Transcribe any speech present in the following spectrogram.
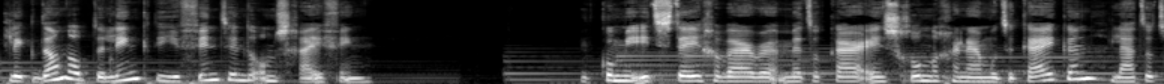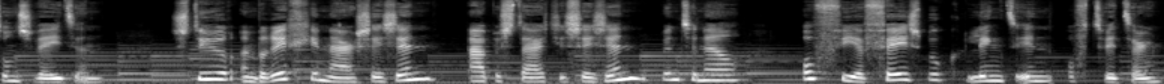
Klik dan op de link die je vindt in de omschrijving. Kom je iets tegen waar we met elkaar eens grondiger naar moeten kijken? Laat het ons weten. Stuur een berichtje naar czen, of via Facebook, LinkedIn of Twitter.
